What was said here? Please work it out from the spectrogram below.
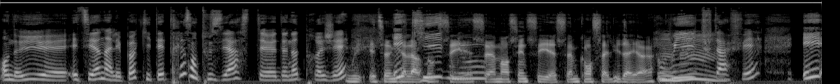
on a eu euh, Étienne à l'époque qui était très enthousiaste euh, de notre projet. Oui, Étienne Et Gallardo de qui nous- CSM, ancien de CSM, qu'on salue d'ailleurs. Oui, Mhm. tout à fait. Et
